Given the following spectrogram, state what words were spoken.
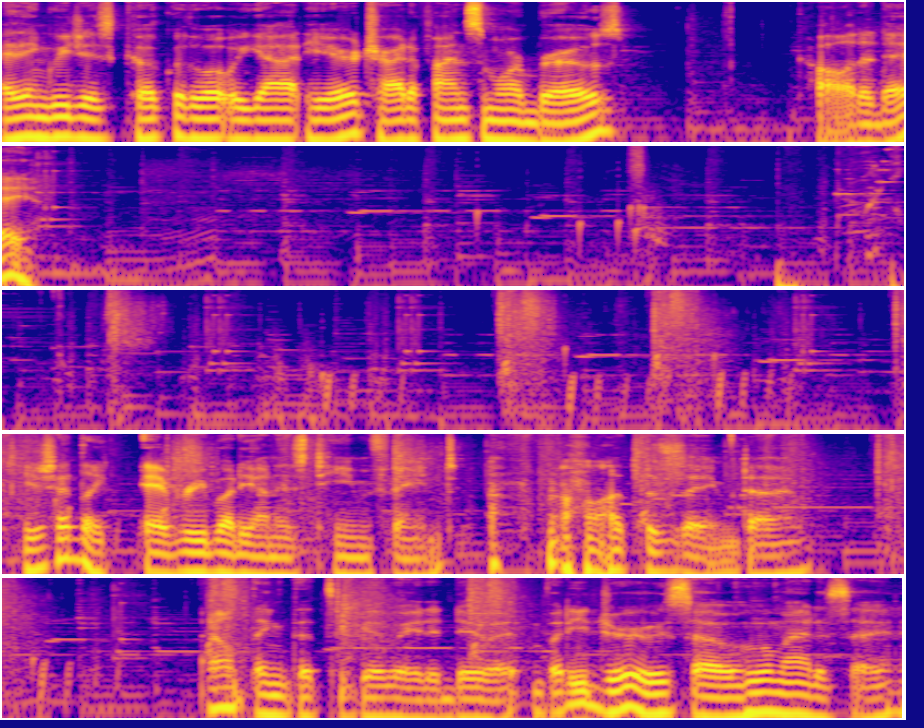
I think we just cook with what we got here, try to find some more bros, call it a day. He just had like everybody on his team faint all at the same time. I don't think that's a good way to do it, but he drew, so who am I to say?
